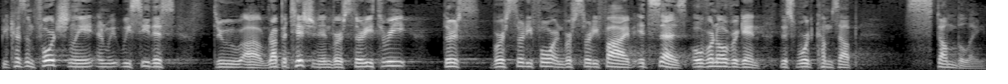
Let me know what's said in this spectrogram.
Because unfortunately, and we, we see this through uh, repetition in verse 33, verse, verse 34, and verse 35, it says over and over again, this word comes up stumbling.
